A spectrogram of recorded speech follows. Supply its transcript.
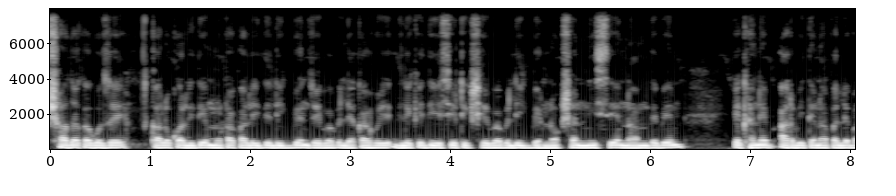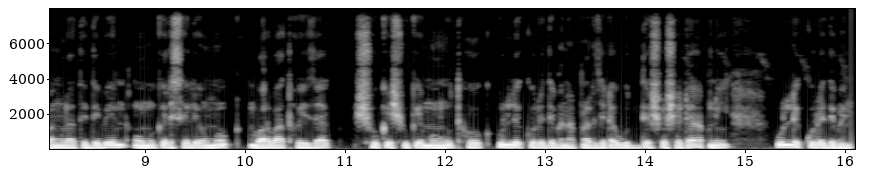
সাদা কাগজে কালো কালি দিয়ে মোটা কালি দিয়ে লিখবেন। যেভাবে লেখা হয়ে, লিখে দিয়েছি ঠিক সেভাবে লিখবেন। নকশার নিচে নাম দেবেন। এখানে আরবিতে না পারলে বাংলাতে দেবেন। অমুকের ছেলে অমুক, বরবাদ হয়ে যাক। সুখে সুখে মহুত হোক, উল্লেখ করে দেবেন। আপনার যেটা উদ্দেশ্য সেটা আপনি উল্লেখ করে দেবেন।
